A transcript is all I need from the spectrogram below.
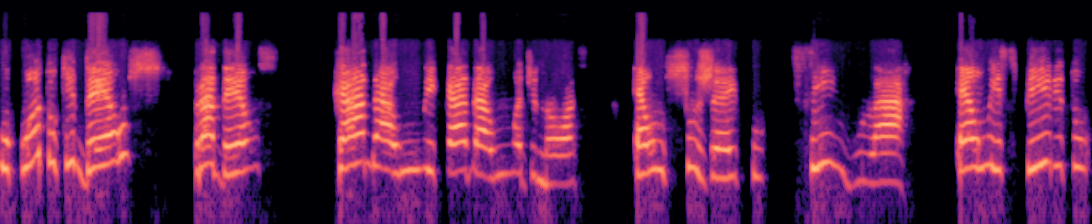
o quanto que Deus, para Deus, cada um e cada uma de nós é um sujeito singular, é um espírito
